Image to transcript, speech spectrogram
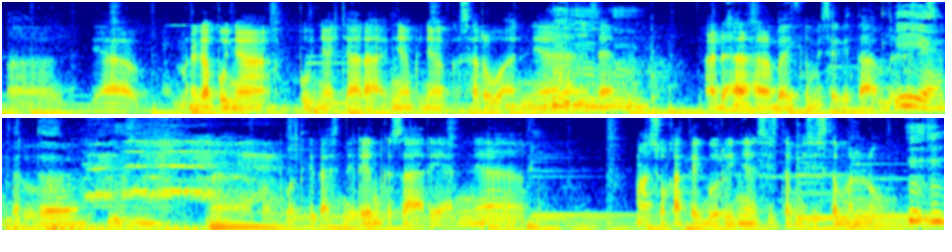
Eh, ya mereka punya punya caranya, punya keseruannya dan ada hal-hal baik yang bisa kita ambil dari Iya, situ. betul. Nah, kalau buat kita sendiri kan kesehariannya masuk kategorinya sistem-sistem menu. Mm-mm.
